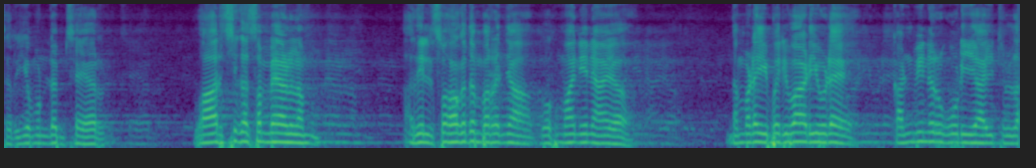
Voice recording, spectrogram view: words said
ചെറിയ മുണ്ടം ചെയർ വാർഷിക സമ്മേളനം അതിൽ സ്വാഗതം പറഞ്ഞ ബഹുമാന്യനായ നമ്മുടെ ഈ പരിപാടിയുടെ കൺവീനർ കൂടിയായിട്ടുള്ള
